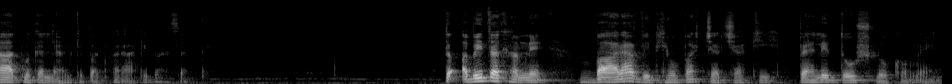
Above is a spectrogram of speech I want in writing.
आत्म कल्याण के पथ पर आगे बढ़ सकते हैं। तो अभी तक हमने बारह विधियों पर चर्चा की, पहले दो श्लोकों में।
